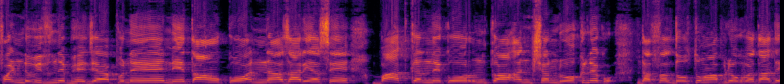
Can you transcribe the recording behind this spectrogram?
फंडविज ने भेजा अपने नेताओं को अन्ना हजारिया से बात करने को और उनका अनशन रोकने को। दरअसल दोस्तों आप लोग बता दें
